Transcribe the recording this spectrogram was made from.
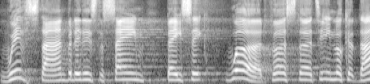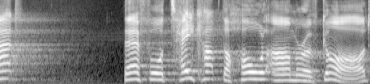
withstand, but it is the same basic word. Verse 13, look at that. Therefore, take up the whole armor of God,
